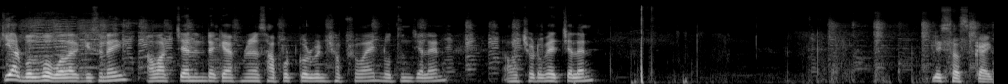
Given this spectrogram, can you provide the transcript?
কী আর বলব, বলার কিছু নেই। আমার চ্যানেলটাকে আপনারা সাপোর্ট করবেন সবসময়। নতুন চ্যানেল আমার ছোটো ভাইয়ের চ্যানেল প্লিজ সাবস্ক্রাইব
